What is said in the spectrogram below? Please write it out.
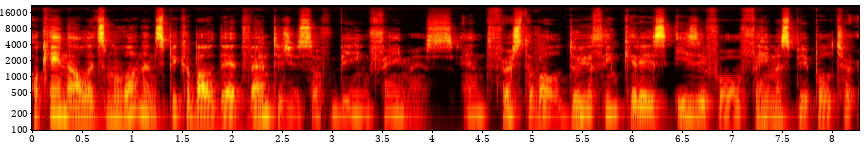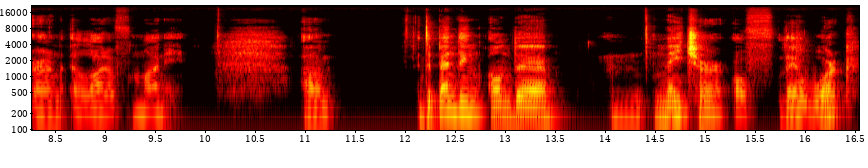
Okay, now let's move on and speak about the advantages of being famous. And first of all, do you think it is easy for famous people to earn a lot of money? Um, depending on the mm, nature of their work,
